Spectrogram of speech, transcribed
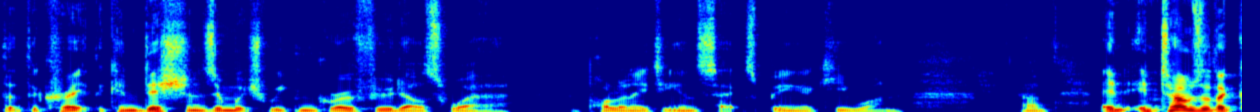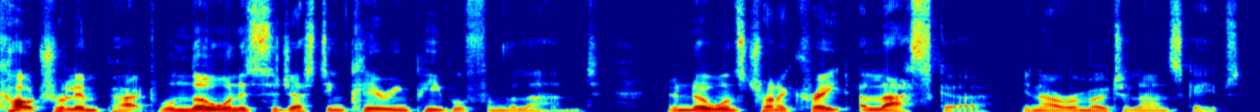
that create the conditions in which we can grow food elsewhere. Pollinating insects being a key one. Um, in, in terms of the cultural impact, well, no one is suggesting clearing people from the land. You know, no one's trying to create Alaska in our remoter landscapes.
